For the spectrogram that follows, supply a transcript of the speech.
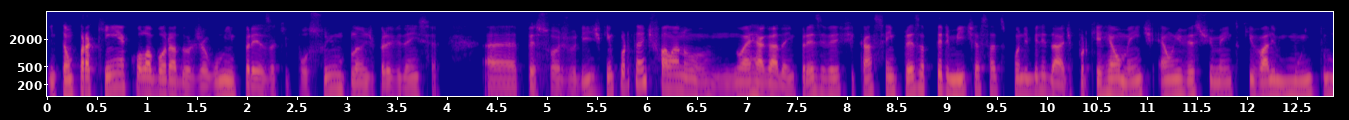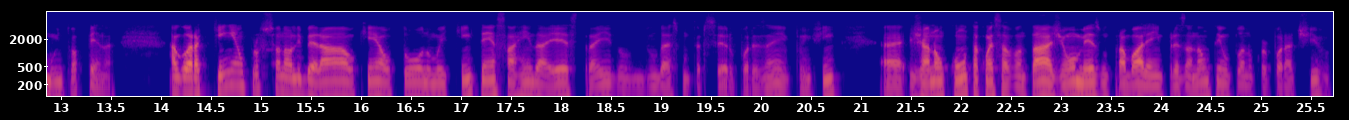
Então, para quem é colaborador de alguma empresa que possui um plano de previdência, eh, pessoa jurídica, é importante falar no, no RH da empresa e verificar se a empresa permite essa disponibilidade, porque realmente é um investimento que vale muito, muito a pena. Agora, quem é um profissional liberal, quem é autônomo e quem tem essa renda extra aí do, um décimo terceiro, por exemplo, enfim, eh, já não conta com essa vantagem, ou mesmo trabalha em empresa não tem um plano corporativo,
